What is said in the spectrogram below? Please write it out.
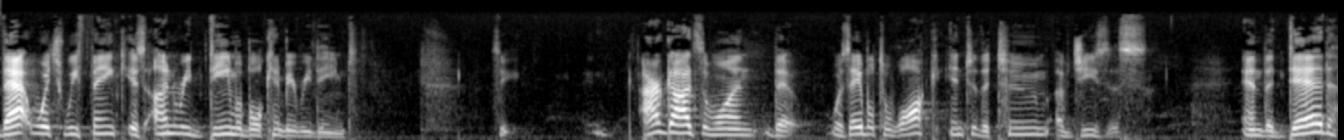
that which we think is unredeemable can be redeemed. See, our God's the one that was able to walk into the tomb of Jesus and the dead,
